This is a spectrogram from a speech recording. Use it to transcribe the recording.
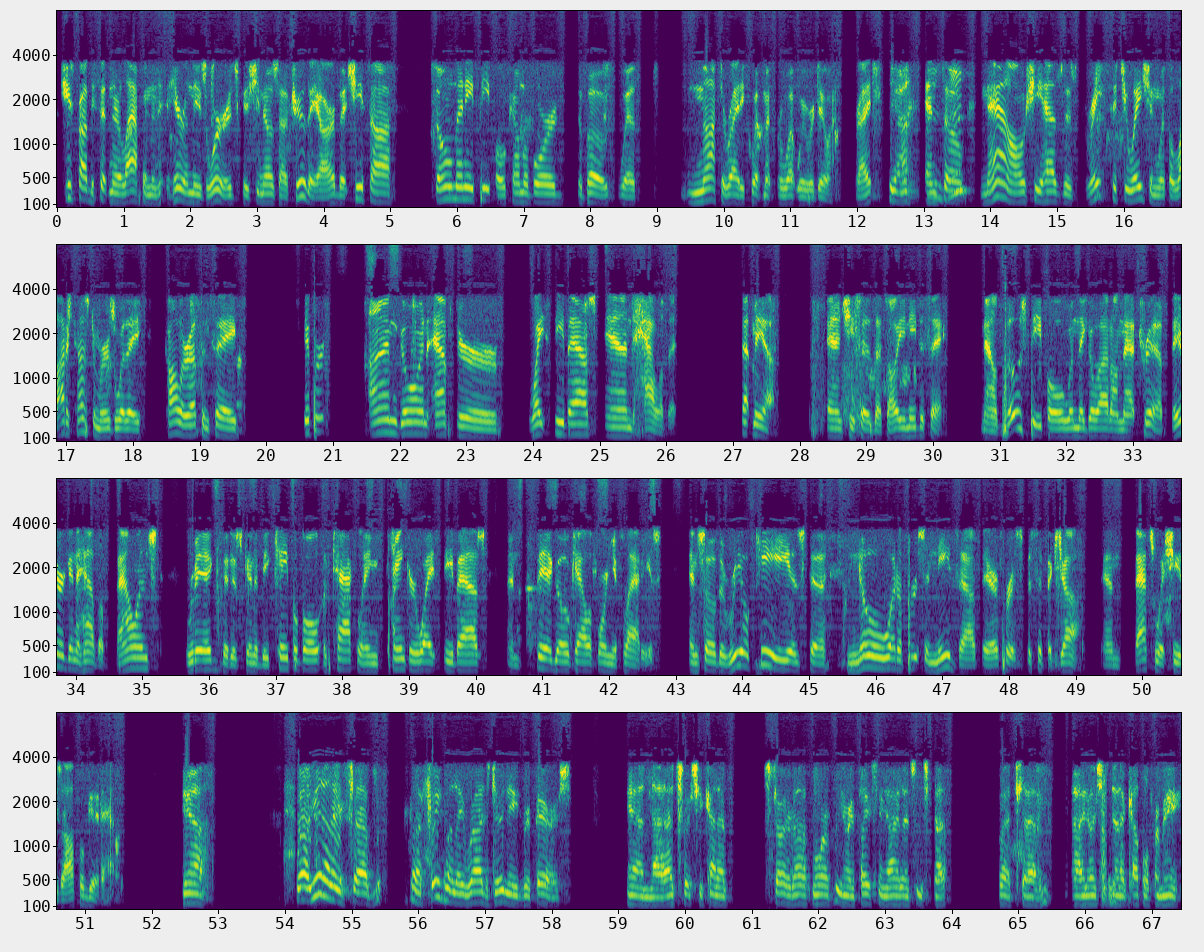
she's probably sitting there laughing and hearing these words because she knows how true they are. But she saw so many people come aboard the boat with not the right equipment for what we were doing, right? Yeah. And so mm-hmm. now she has this great situation with a lot of customers where they call her up and say, Skipper, I'm going after white sea bass and halibut. Set me up. And she says, That's all you need to say. Now, those people, when they go out on that trip, they are going to have a balanced rig that is going to be capable of tackling tanker white sea bass and big old California flatties. And so the real key is to know what a person needs out there for a specific job. And that's what she's awful good at. Yeah. Well, you know, there's uh, uh, frequently rods do need repairs, and uh, that's what she kind of started off more, you know, replacing eyelets and stuff. But uh, I know she's done a couple for me,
